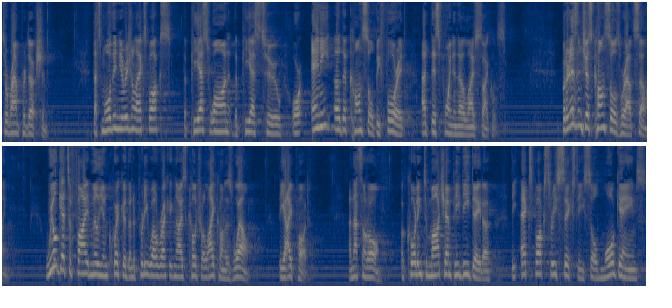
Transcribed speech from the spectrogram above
to ramp production. That's more than the original Xbox, the PS1, the PS2, or any other console before it at this point in their life cycles. But it isn't just consoles we're outselling. We'll get to 5 million quicker than a pretty well recognized cultural icon as well, the iPod. And that's not all. According to March NPD data, the Xbox 360 sold more games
